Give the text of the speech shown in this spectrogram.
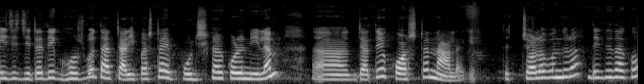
এই যে যেটা দিয়ে ঘষবো, তার চারিপাশটা পরিষ্কার করে নিলাম যাতে কষটা না লাগে। তো চলো বন্ধুরা, দেখতে থাকো।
